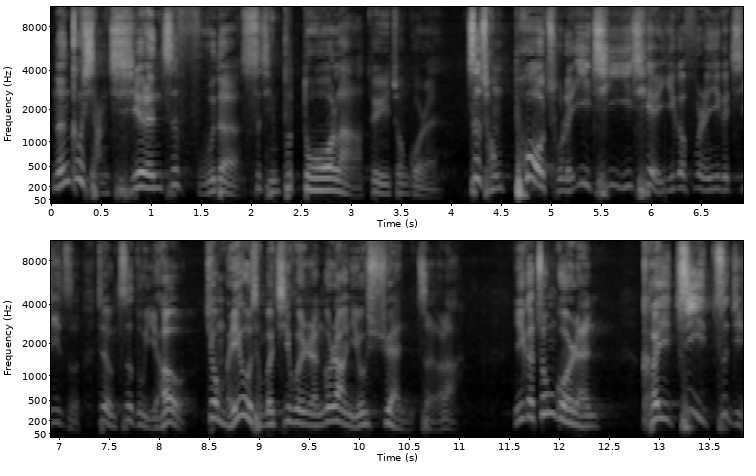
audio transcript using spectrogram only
能够享其人之福的事情不多了。对于中国人，自从破除了一妻一妾、一个夫人一个妻子这种制度以后，就没有什么机会能够让你有选择了。一个中国人可以既自己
